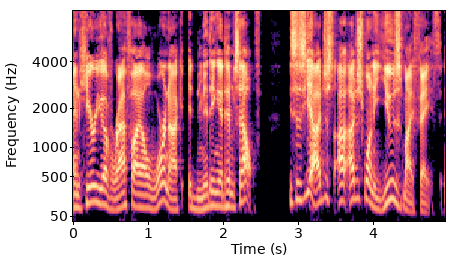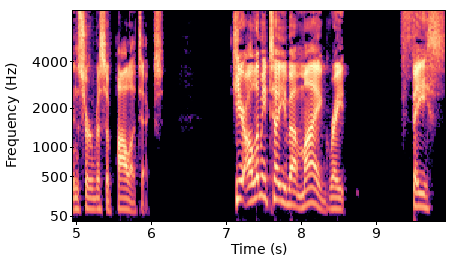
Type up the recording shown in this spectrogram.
And here you have Raphael Warnock admitting it himself. He says, "Yeah, I just I, just want to use my faith in service of politics." Here, I'll, let me tell you about my great faith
